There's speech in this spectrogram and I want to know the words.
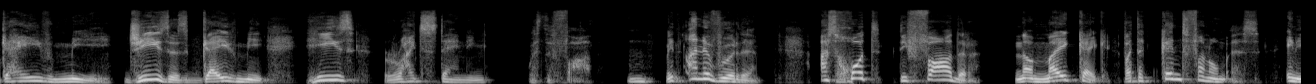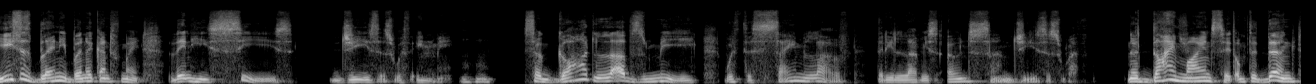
gave me, Jesus gave me his right standing with the Father. Mm. Met ander woorde, as God die Vader na my kyk wat 'n kind van hom is en Jesus bly in die binnekant vir my, then he sees Jesus within me. Mm -hmm. So God loves me with the same love that he loved his own son Jesus with. Nou daai mindset om te dink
